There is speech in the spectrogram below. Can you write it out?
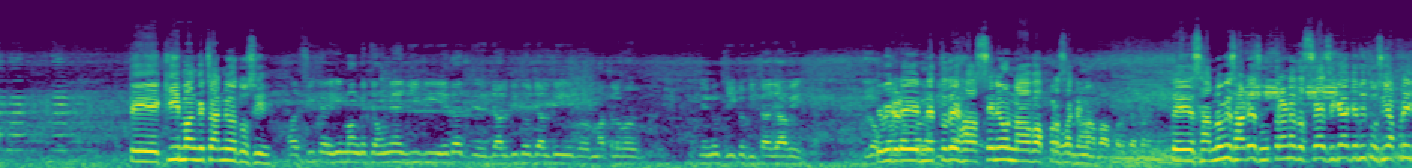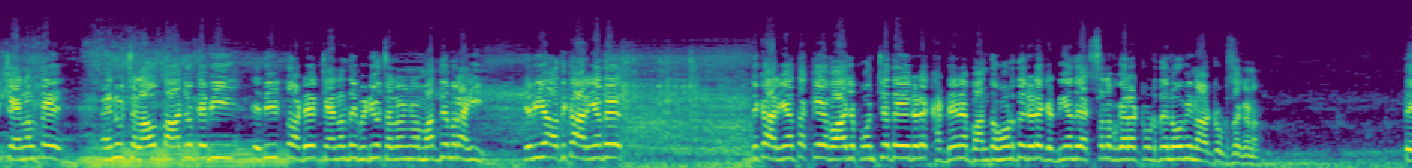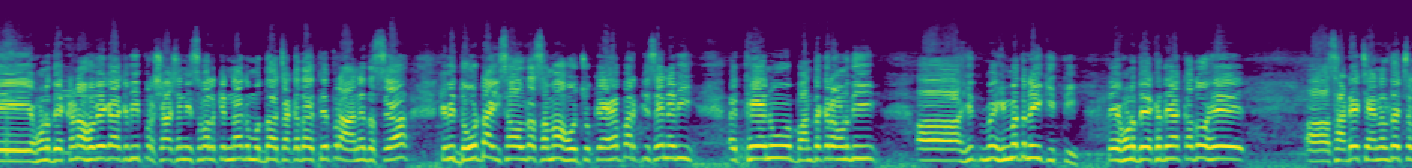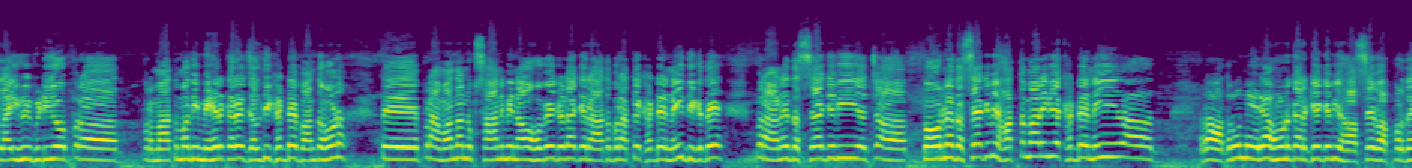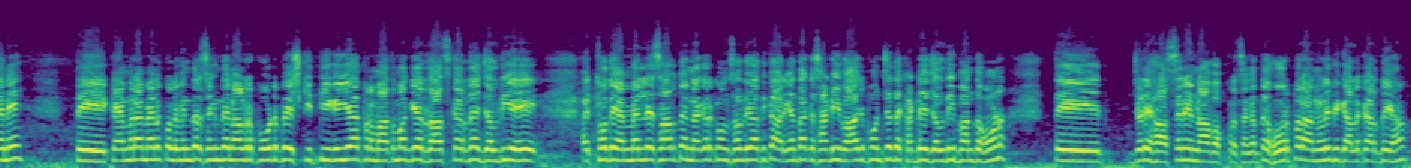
ਤੇ ਕੀ ਮੰਗ ਚਾਹੁੰਦੇ ਹੋ ਤੁਸੀਂ? ਅਸੀਂ ਤਾਂ ਇਹੀ ਮੰਗ ਚਾਹੁੰਦੇ ਹਾਂ ਜੀ ਵੀ ਇਹਦਾ ਜ- ਜਲਦੀ ਤੋਂ ਜਲਦੀ ਮਤਲਬ ਇਹਨੂੰ ਠੀਕ ਕੀਤਾ ਜਾਵੇ। ਕਿ ਵੀ ਜਿਹੜੇ ਨਿੱਤ ਦੇ ਹਾਦਸੇ ਨੇ ਉਹ ਨਾ ਵਾਪਰ ਸਕਣ। ਵਾਪਰ ਸਕਣ ਤੇ ਸਾਨੂੰ ਵੀ ਸਾਡੇ ਸੂਤਰਾਂ ਨੇ ਦੱਸਿਆ ਸੀਗਾ ਕਿ ਵੀ ਤੁਸੀਂ ਆਪਣੀ ਚੈਨਲ ਤੇ ਇਹਨੂੰ ਚਲਾਓ ਤਾਂ ਜੋ ਕਿ ਵੀ ਇਹਦੀ ਤੁਹਾਡੇ ਚੈਨਲ ਤੇ ਵੀਡੀਓ ਚੱਲਣ ਦੇ ਮਾਧਿਅਮ ਰਾਹੀਂ ਕਿ ਵੀ ਅਧਿਕਾਰੀਆਂ ਦੇ ਅਧਿਕਾਰੀਆਂ ਤੱਕ ਇਹ ਆਵਾਜ਼ ਪਹੁੰਚੇ ਤੇ ਜਿਹੜੇ ਖੱਡੇ ਨੇ ਬੰਦ ਹੋਣ ਤੇ ਜਿਹੜੇ ਗੱਡੀਆਂ ਦੇ ਐਕਸਲ ਵਗੈਰਾ ਟੁੱਟਦੇ ਨੇ ਉਹ ਵੀ ਨਾ ਟੁੱਟ ਸਕਣ। ਤੇ ਹੁਣ ਦੇਖਣਾ ਹੋਵੇਗਾ ਕਿ ਵੀ ਪ੍ਰਸ਼ਾਸਨ ਇਸ ਵੱਲ ਕਿੰਨਾ ਕੁ ਮੁੱਦਾ ਚੱਕਦਾ। ਇੱਥੇ ਭਰਾ ਨੇ ਦੱਸਿਆ ਕਿ ਵੀ 2 2.5 ਸਾਲ ਦਾ ਸਮਾਂ ਹੋ ਚੁੱਕਿਆ ਹੈ, ਪਰ ਕਿਸੇ ਨੇ ਵੀ ਇੱਥੇ ਇਹਨੂੰ ਬੰਦ ਕਰਾਉਣ ਦੀ ਹਿ- ਹਿੰਮਤ ਨਹੀਂ ਕੀਤੀ। ਤੇ ਹੁਣ ਦੇਖਦੇ ਹਾਂ ਕਦੋਂ ਇਹ ਸਾਡੇ ਚੈਨਲ ਤੇ ਚਲਾਈ ਹੋਈ ਵੀਡੀਓ ਪ੍ਰਮਾਤਮਾ ਦੀ ਮਿਹਰ ਕਰੇ, ਜਲਦੀ ਖੱਡੇ ਬੰਦ ਹੋਣ ਤੇ ਭਰਾਵਾਂ ਦਾ ਨੁਕਸਾਨ ਵੀ ਨਾ ਹੋਵੇ, ਜਿਹੜਾ ਕਿ ਰਾਤ ਬਰਾਤੇ ਖੱਡੇ ਨਹੀਂ ਦਿਖਦੇ। ਭਰਾ ਨੇ ਦੱਸਿਆ ਕਿ ਵੀ ਕੌਰ ਨੇ ਦੱਸਿਆ ਕਿ ਵੀ ਹੱਥ ਮਾਰੀ ਵੀ ਇਹ ਖੱਡੇ ਨਹੀਂ ਰਾਤ ਨੂੰ ਹਨੇਰਾ ਹੋਣ ਕਰਕੇ ਕਿ ਵੀ ਹਾਦਸੇ ਵਾਪਰਦੇ ਨੇ। ਤੇ ਕੈਮਰਾਮੈਨ ਕੁਲਵਿੰਦਰ ਸਿੰਘ ਦੇ ਨਾਲ ਰਿਪੋਰਟ ਪੇਸ਼ ਕੀਤੀ ਗਈ ਹੈ। ਪ੍ਰਮਾਤਮਾ ਅੱਗੇ ਅਰਦਾਸ ਕਰਦੇ ਹਾਂ, ਜਲਦੀ ਇਹ ਇੱਥੋਂ ਦੇ ਐਮਐਲਏ ਸਾਹਿਬ ਤੇ ਨਗਰ ਕੌਂਸਲ ਦੇ ਅਧਿਕਾਰੀਆਂ ਤੱਕ ਸਾਡੀ ਆਵਾਜ਼ ਪਹੁੰਚੇ ਤੇ ਖੱਡੇ ਜਲਦੀ ਬੰਦ ਹੋਣ ਤੇ ਜਿਹੜੇ ਹਾਦਸੇ ਨੇ ਨਾ ਵਾਪਰ ਸਕਣ ਤੇ ਹੋਰ ਭਰਾ ਨਾਲ ਵੀ ਗੱਲ ਕਰਦੇ ਹਾਂ।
